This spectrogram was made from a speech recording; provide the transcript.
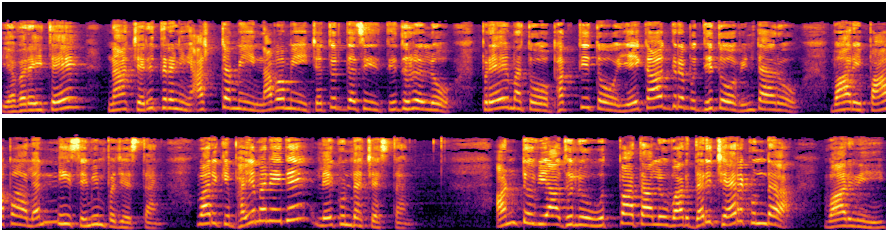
ఎవరైతే నా చరిత్రని అష్టమి నవమి చతుర్దశి తిథులలో ప్రేమతో భక్తితో ఏకాగ్ర బుద్ధితో వింటారో వారి పాపాలన్నీ శమింపజేస్తాను. వారికి భయం అనేదే లేకుండా చేస్తాను. అంటు వ్యాధులు ఉత్పాతాలు వారి దరి చేరకుండా వారిని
